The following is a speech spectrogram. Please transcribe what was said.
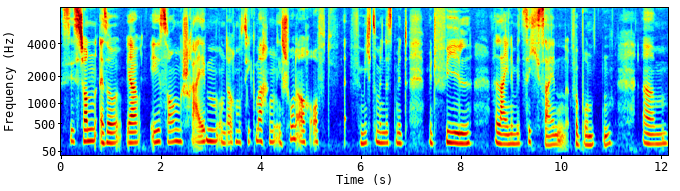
Es ist schon, also ja, E-Song schreiben und auch Musik machen ist schon auch oft, für mich zumindest, mit, mit viel alleine mit sich sein verbunden. Ähm,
